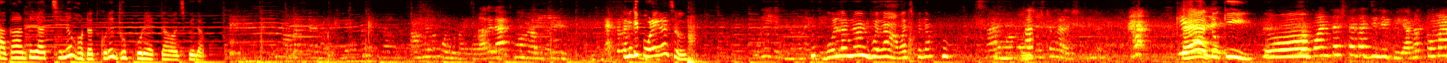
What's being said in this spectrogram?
টাকা আনতে যাচ্ছিল, হঠাৎ করে ধূপ করে একটা আওয়াজ পেলাম। তুমি কি পড়ে গেছো? বললাম না আমি বললাম আওয়াজ পেলাম। হ্যাঁ তো কি? ও। পঞ্চাশ টাকার জিলিপি আবার তোমার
